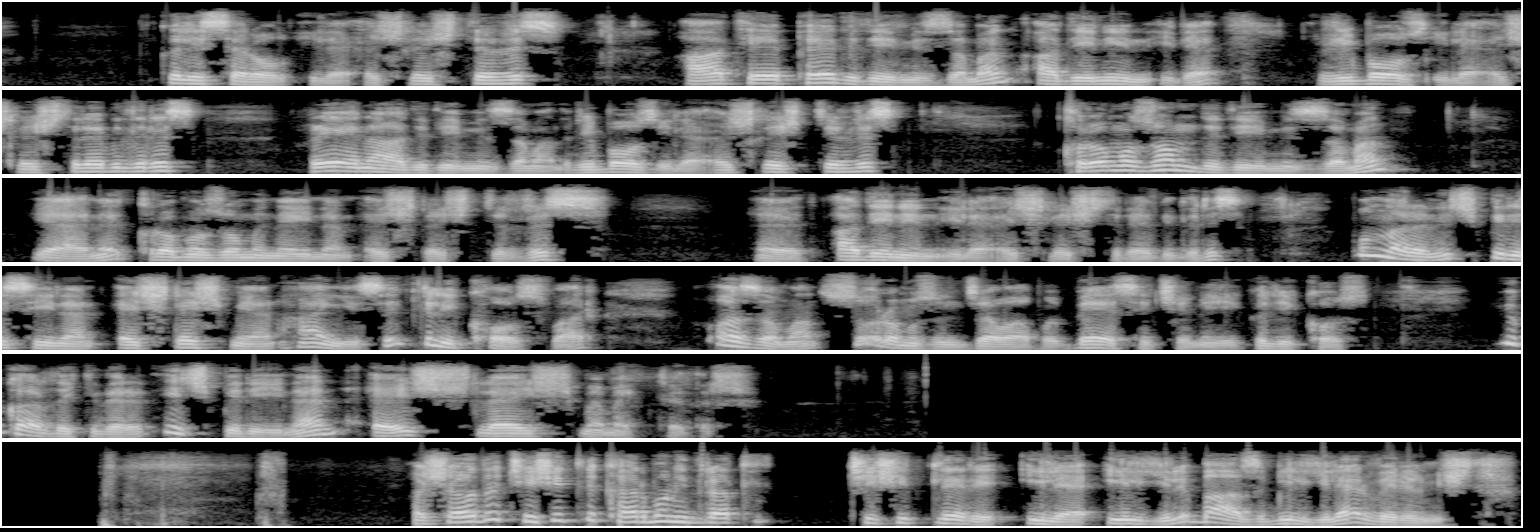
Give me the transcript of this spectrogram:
gliserol ile eşleştiririz. ATP dediğimiz zaman adenin ile riboz ile eşleştirebiliriz. RNA dediğimiz zaman riboz ile eşleştiririz. Kromozom dediğimiz zaman yani kromozomu neyle eşleştiririz? Evet, adenin ile eşleştirebiliriz. Bunların hiçbirisiyle eşleşmeyen hangisi? Glikoz var. O zaman sorumuzun cevabı B seçeneği glikoz. Yukarıdakilerin hiçbiriyle eşleşmemektedir. Aşağıda çeşitli karbonhidrat çeşitleri ile ilgili bazı bilgiler verilmiştir.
